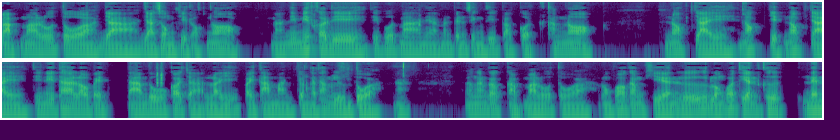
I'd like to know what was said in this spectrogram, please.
กลับมารู้ตัว อย่าอย่าส่งจิตออกนอกนะนิมิตก็ดีที่พูดมาเนี่ยมันเป็นสิ่งที่ปรากฏข้างนอก นอกใจ นอกจิตนอกใจ ทีนี้ถ้าเราไปตามดูก็จะไหลไปตามมันจนกระทั่งลืมตัวนะดังนั้นก็กลับมารู้ตัว หลวงพ่อคำเขียน หรือหลวงพ่อเทียนคือเน้น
